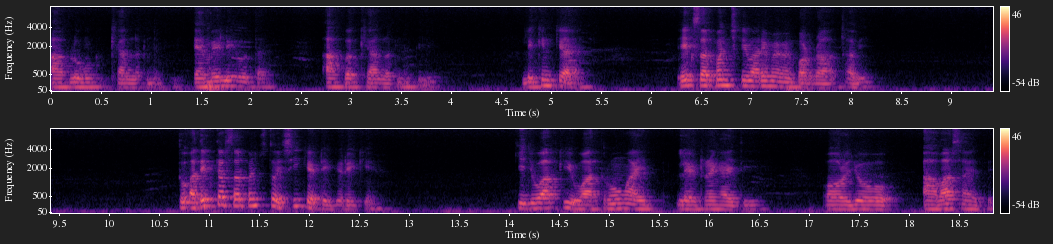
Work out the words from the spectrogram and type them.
आप लोगों का ख्याल रखने के लिए। एमएलए होता है, आपका ख्याल रखने के लिए। लेकिन क्या है? एक सरपंच के बारे में मैं पढ़ रहा था अभी। तो अधिकतर सरपंच तो इसी कैटेगरी के हैं कि जो आपकी बाथरूम आई, लेटरिंग आई थी और जो आवास आए थे,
